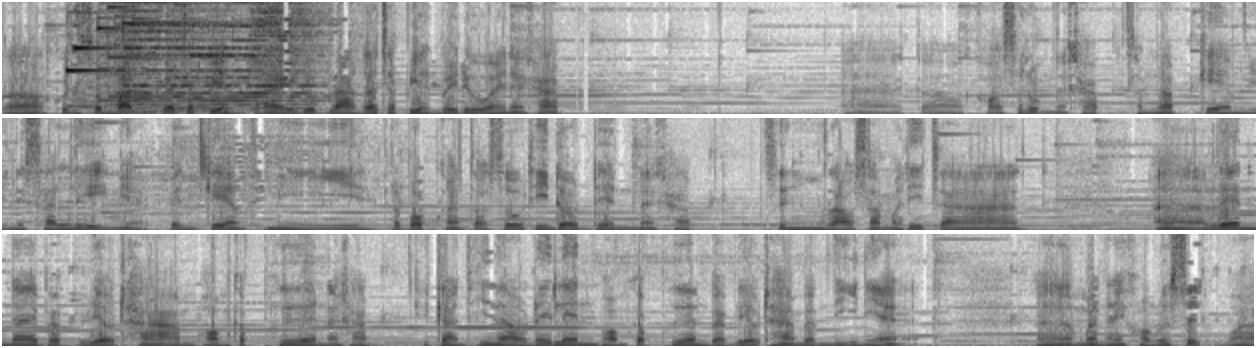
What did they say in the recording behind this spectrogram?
ก็คุณสมบัติก็จะเปลี่ยนไปรูปร่างก็จะเปลี่ยนไปด้วยนะครับ ก็ขอสรุปนะครับสำหรับเกม Unison League เนี่ยเป็นเกมที่มีระบบการต่อสู้ที่โดดเด่นนะครับ ซึ่งเราสามารถที่จะเเล่นได้แบบเรียลไทม์พร้อมกับเพื่อนนะครับคือการที่เราได้เล่นพร้อมกับเพื่อนแบบเรียลไทม์แบบนี้เนี่ยมันให้ความรู้สึกว่า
